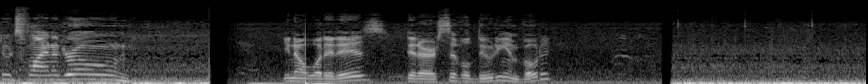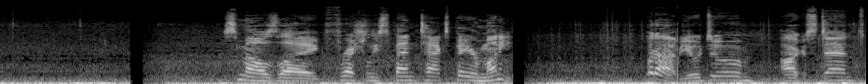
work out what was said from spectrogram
dude's flying a drone. You know what it is? Did our civil duty and voted? Smells like freshly spent taxpayer money. What up, YouTube? August 10th.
